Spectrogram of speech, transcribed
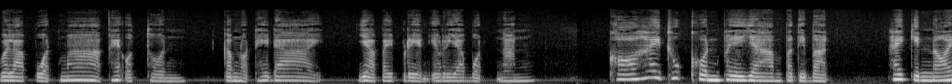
เวลาปวดมากให้อดทนกำหนดให้ได้ อย่าไปเปลี่ยนอิริยาบถนั้น ขอให้ทุกคนพยายามปฏิบัติ ให้กินน้อย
